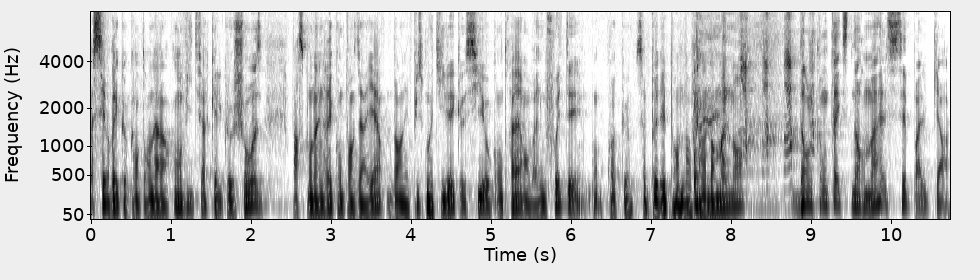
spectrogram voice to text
C'est vrai que quand on a envie de faire quelque chose, parce qu'on a une récompense derrière, ben, on est plus motivé que si au contraire on va nous fouetter. Bon, quoique ça peut dépendre. Enfin, normalement, dans le contexte normal, c'est pas le cas.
